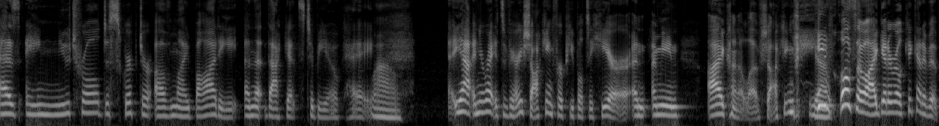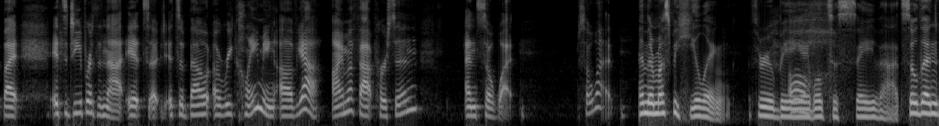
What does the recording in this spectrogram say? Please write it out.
as a neutral descriptor of my body and that that gets to be okay. Wow. Yeah, and you're right. It's very shocking for people to hear. And I mean, I kind of love shocking people, yeah. so I get a real kick out of it. But it's deeper than that. It's a, it's about a reclaiming of yeah, I'm a fat person, and so what? So what? And there must be healing through being oh. able to say that. So then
